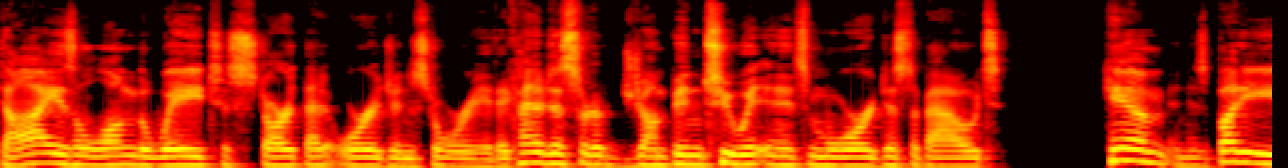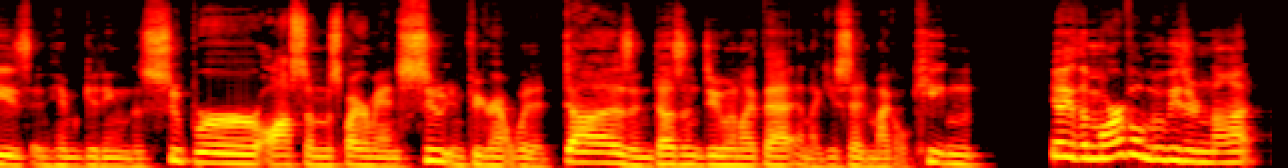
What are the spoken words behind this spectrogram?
dies along the way to start that origin story. They kind of just sort of jump into it, and it's more just about him and his buddies and him getting the super awesome Spider-Man suit and figuring out what it does and doesn't do and like that. And like you said, Michael Keaton. Yeah, the Marvel movies are not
